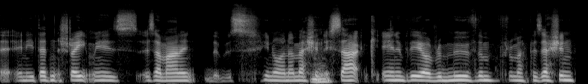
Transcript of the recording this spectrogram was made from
and he didn't strike me as as a man that was you know on a mission mm-hmm. to sack anybody or remove them from a position.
